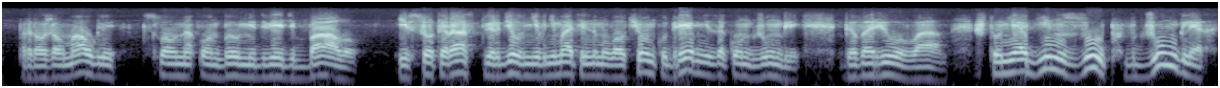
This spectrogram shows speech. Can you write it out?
— продолжал Маугли, словно он был медведь Балу, и в сотый раз твердил невнимательному волчонку древний закон джунглей. «Говорю вам, что ни один зуб в джунглях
